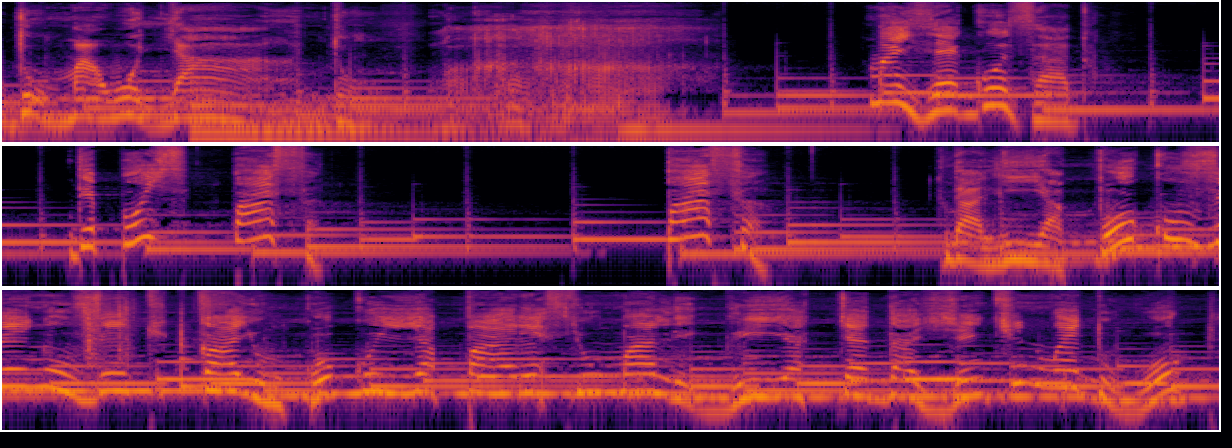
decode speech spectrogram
do mal olhado. Mas é gozado. Depois passa. Passa. Dali a pouco vem o vento cai um coco e aparece uma alegria que é da gente, não é do outro.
